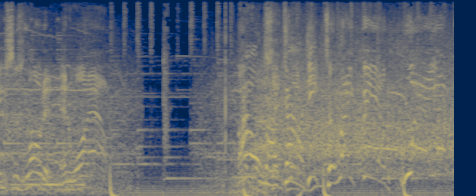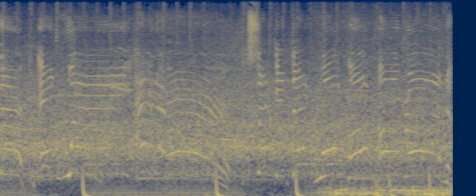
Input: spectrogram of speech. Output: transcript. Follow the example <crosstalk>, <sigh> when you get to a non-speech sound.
bases loaded and one out. Oh my God! Deep to right field, way up there and way out of here. Second deck walk-off home run,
